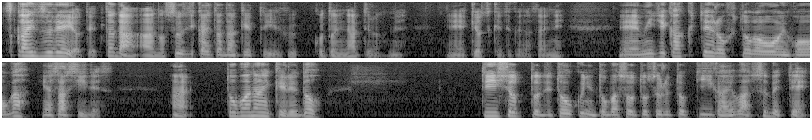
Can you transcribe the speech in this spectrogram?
使いづれよってただあの数字変えただけっていうことになってるのでね、えー、気をつけてくださいね。えー、短くてロフトが多い方が優しいです。はい、飛ばないけれどティーショットで遠くに飛ばそうとする時以外は全て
